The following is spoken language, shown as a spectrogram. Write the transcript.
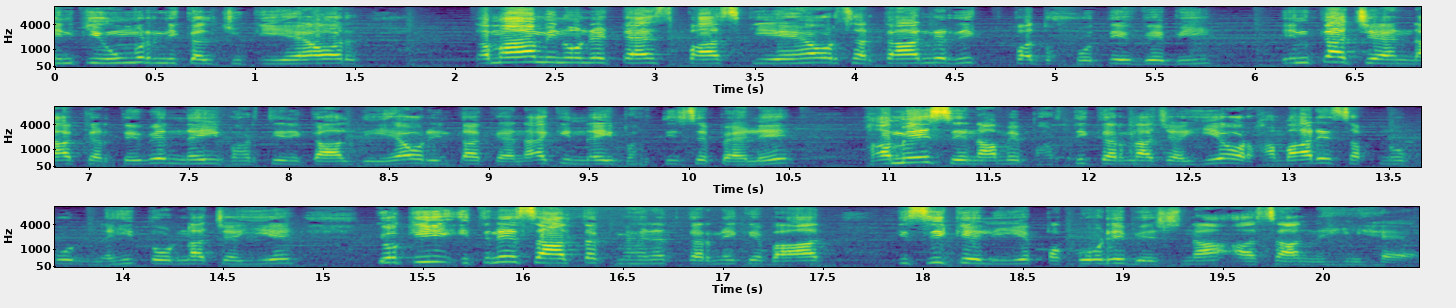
इनकी उम्र निकल चुकी है और तमाम इन्होंने टेस्ट पास किए हैं और सरकार ने रिक्त पद होते हुए भी इनका चयन ना करते हुए नई भर्ती निकाल दी है और इनका कहना है कि नई भर्ती से पहले हमें सेना में भर्ती करना चाहिए और हमारे सपनों को नहीं तोड़ना चाहिए, क्योंकि इतने साल तक मेहनत करने के बाद किसी के लिए पकोड़े बेचना आसान नहीं है।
